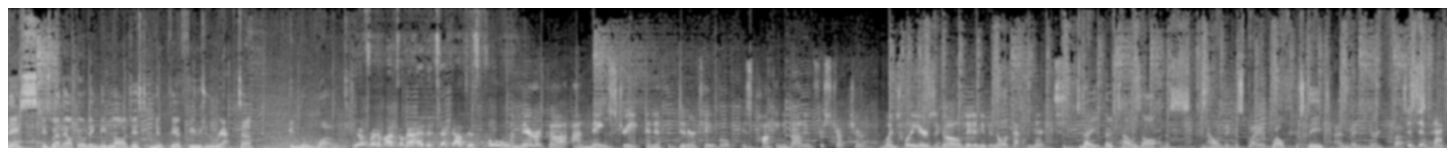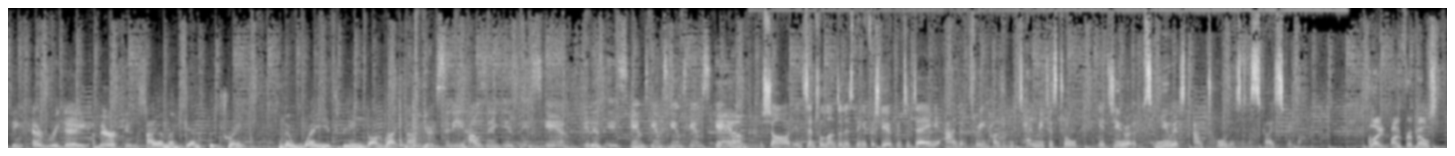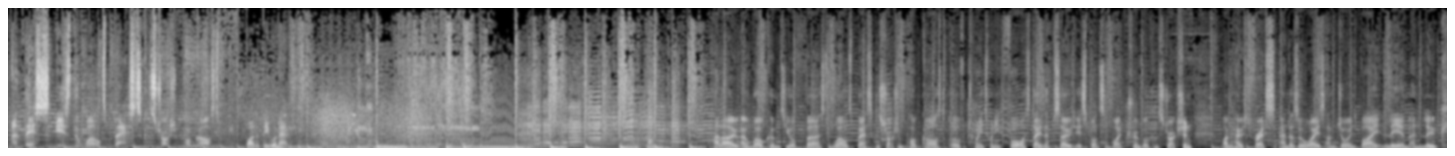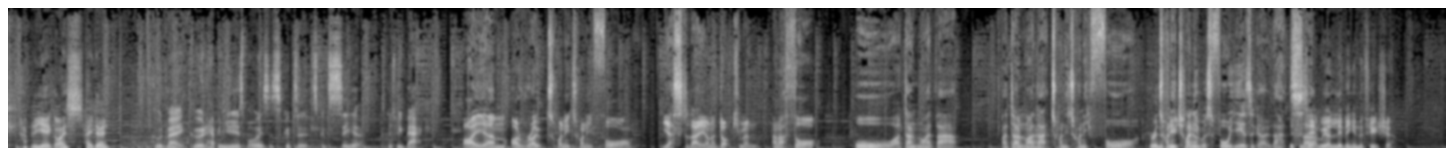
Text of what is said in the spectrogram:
This is where they are building the largest nuclear fusion reactor in the world. Yeah, a friend of mine told me I had to check out this pool. America on Main Street and at the dinner table is talking about infrastructure when 20 years ago they didn't even know what that meant. Today, those towers are an astounding display of wealth, prestige, and engineering first. It's impacting everyday Americans. I am against the train the way it's being done right now. New York City housing is a scam. It is a scam, scam, scam, scam, scam. The Shard in central London is being officially opened today, and at 310 metres tall, it's Europe's newest and tallest skyscraper. Hello, I'm Fred Mills, and this is the world's best construction podcast by the B1M. Hello, and welcome to your first World's Best Construction podcast of 2024. Today's episode is sponsored by Trimble Construction. I'm your host, Fred, and as always, I'm joined by Liam and Luke. Happy New Year, guys. How you doing? Good, mate. Good. Happy New Year's, boys. It's good to it's good to see you. It's good to be back. I um I wrote 2024 yesterday on a document, and I thought, oh, I don't like that. I don't like that. 2024. We're in the 2020 now. was four years ago. That's This is um, it. We are living in the future.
